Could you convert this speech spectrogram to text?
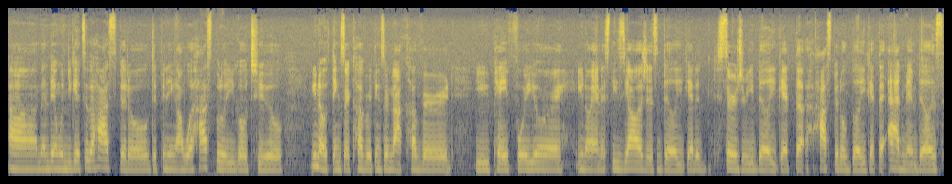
Um, and then when you get to the hospital depending on what hospital you go to you know things are covered things are not covered you pay for your you know anesthesiologist bill you get a surgery bill you get the hospital bill you get the admin bill. It's,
